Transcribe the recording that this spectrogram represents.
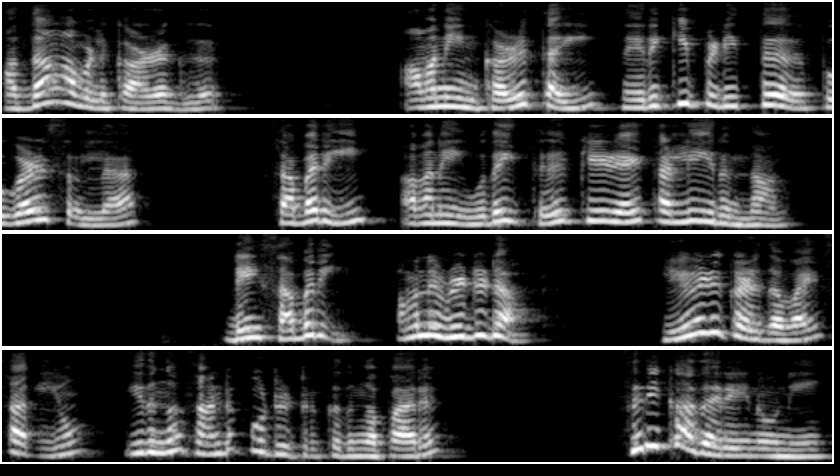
அதான் அவளுக்கு அழகு. அவனின் கழுத்தை நெருக்கி பிடித்து புகழ் சொல்ல சபரி அவனை உதைத்து கீழே தள்ளியிருந்தான். டேய் சபரி அவனை விடுடா. ஏழு கழுத வயசாகியும் இதுங்க சண்டை போட்டுட்டு இருக்குதுங்க பாரு. சிரிக்காத ரேணு நீ.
